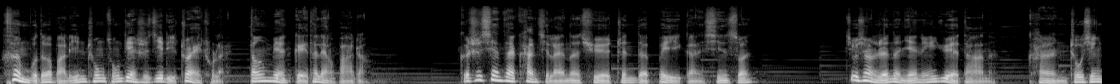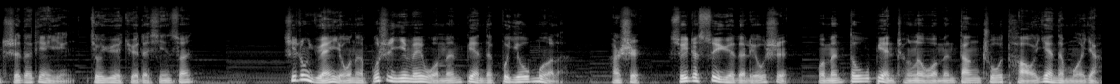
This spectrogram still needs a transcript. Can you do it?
恨不得把林冲从电视机里拽出来，当面给他两巴掌。可是现在看起来呢，却真的倍感心酸。就像人的年龄越大呢，看周星驰的电影就越觉得心酸。其中缘由呢，不是因为我们变得不幽默了，而是随着岁月的流逝，我们都变成了我们当初讨厌的模样。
